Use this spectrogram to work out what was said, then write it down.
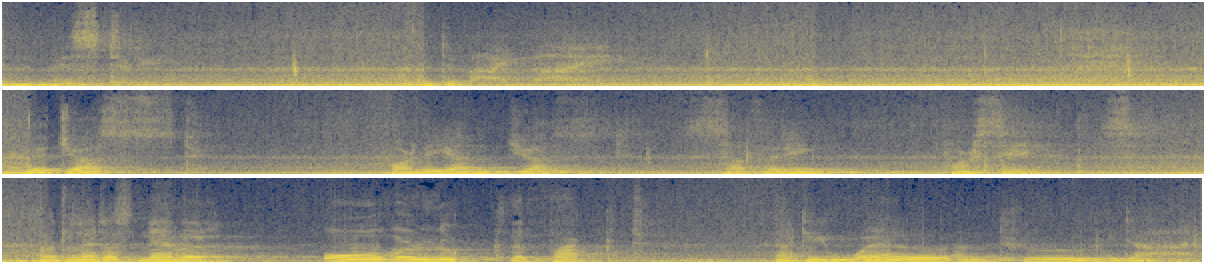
in the mystery of the divine mind the just for the unjust, suffering for sins. But let us never overlook the fact that he well and truly died.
